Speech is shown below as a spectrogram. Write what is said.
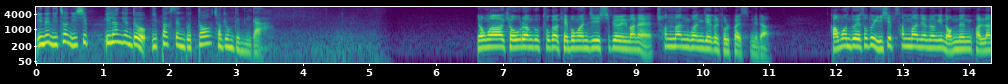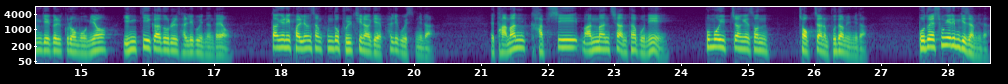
이는 2021학년도 입학생부터 적용됩니다. 영화 겨울왕국2가 개봉한 지 10여일 만에 천만 관객을 돌파했습니다. 강원도에서도 23만여 명이 넘는 관람객을 끌어모으며 인기 가도를 달리고 있는데요. 당연히 관련 상품도 불티나게 팔리고 있습니다. 다만 값이 만만치 않다 보니 부모 입장에선 적자는 부담입니다. 보도에 송혜림 기자입니다.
